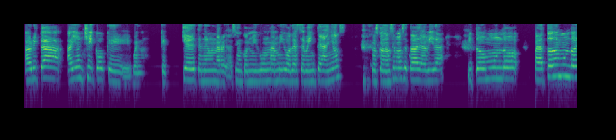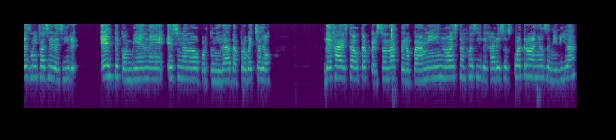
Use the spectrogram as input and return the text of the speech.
ahorita hay un chico que, bueno, que quiere tener una relación conmigo, un amigo de hace 20 años, nos conocemos de toda la vida y todo el mundo, para todo el mundo es muy fácil decir, él te conviene, es una nueva oportunidad, aprovechalo, deja a esta otra persona, pero para mí no es tan fácil dejar esos cuatro años de mi vida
